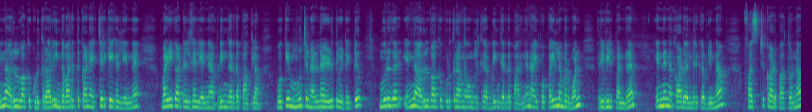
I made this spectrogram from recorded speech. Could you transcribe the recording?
என்ன அருள்வாக்கு கொடுக்குறாரு? இந்த வாரத்துக்கான எச்சரிக்கைகள் என்ன? வழிகாட்டல்கள் என்ன? அப்படிங்கிறத பார்க்கலாம். ஓகே மூச்சை நல்லா இழுத்து விட்டுட்டு முருகர் என்ன அருள்வாக்கு கொடுக்குறாங்க உங்களுக்கு அப்படிங்கிறத பாருங்கள் நான் இப்போ பைல் நம்பர் ஒன் ரிவீல் பண்ணுறேன் என்னென்ன கார்டு வந்திருக்கு அப்படின்னா ஃபஸ்ட்டு கார்டு பார்த்தோன்னா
